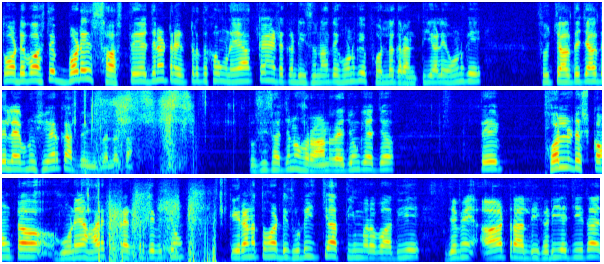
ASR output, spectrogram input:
ਤੁਹਾਡੇ ਵਾਸਤੇ ਬੜੇ ਸਸਤੇ ਅੱਜ ਨਾ ਟਰੈਕਟਰ ਦਿਖਾਉਣੇ ਆ, ਘੈਂਟ ਕੰਡੀਸ਼ਨਾਂ ਦੇ ਹੋਣਗੇ ਫੁੱਲ ਗਾਰੰਟੀ ਵਾਲੇ ਹੋਣਗੇ। ਸੋ ਚੱਲਦੇ ਚੱਲਦੇ ਲੈਬ ਨੂੰ ਸ਼ੇਅਰ ਕਰ ਦਿਓ ਜੀ ਪਹਿਲਾਂ ਤਾਂ। ਤੁਸੀਂ ਸੱਜਣੋ ਹੈਰਾਨ ਰਹਿ ਜਾਓਗੇ ਅੱਜ। ਤੇ ਫੁੱਲ ਡਿਸਕਾਊਂਟ ਹੋਣੇ ਆ ਹਰ ਇੱਕ ਟਰੈਕਟਰ ਦੇ ਵਿੱਚੋਂ। ਕਿਰਨ, ਤੁਹਾਡੀ ਥੋੜੀ ਝਾਤੀ ਮਰਵਾ ਦਈਏ। ਜਿਵੇਂ ਆਹ ਟਰਾਲੀ ਖੜੀ ਹੈ ਜੀ, ਇਹਦਾ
